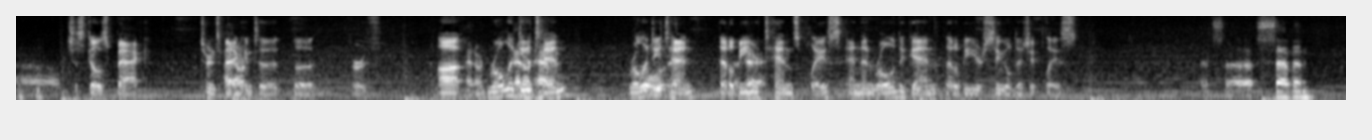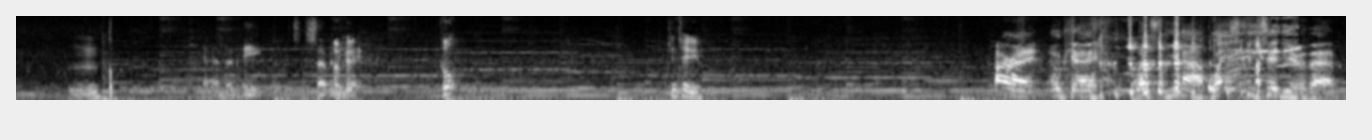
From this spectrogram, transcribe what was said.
Um, just goes back, turns back into the earth. Uh, roll a I don't have d10. Roll a Roll it. d10. That'll be your tens place, and then roll it again. That'll be your single digit place. That's a seven hmm and an eight. So seventy-eight. Okay. Cool. Continue. All right. Okay. Let's yeah. Let's continue then.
